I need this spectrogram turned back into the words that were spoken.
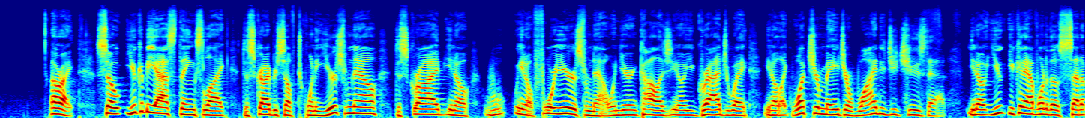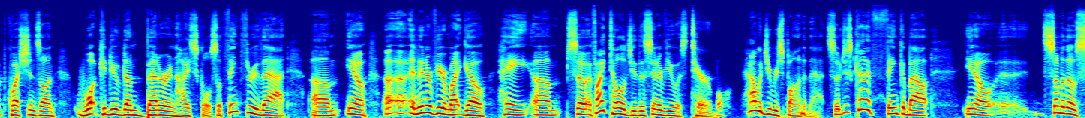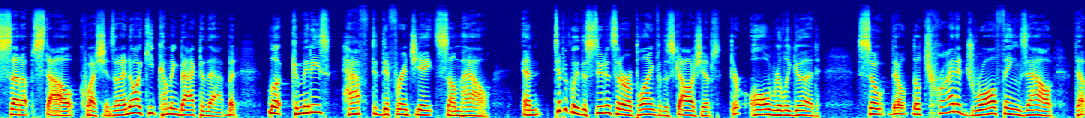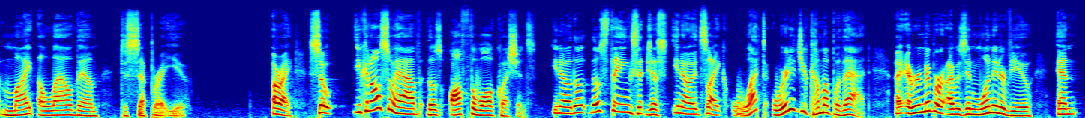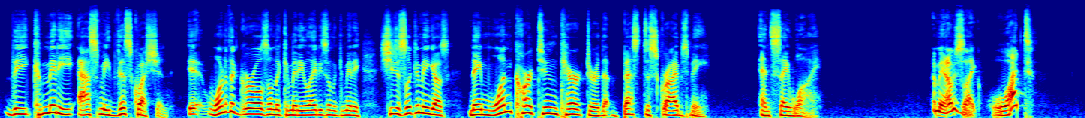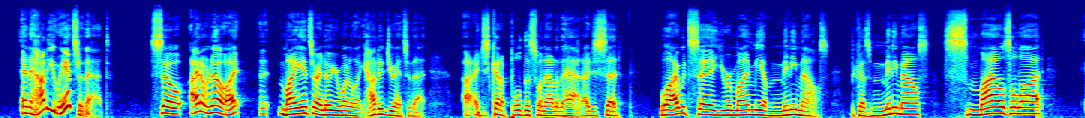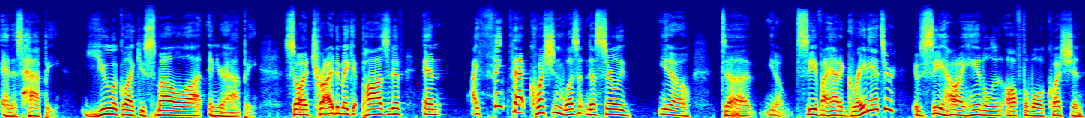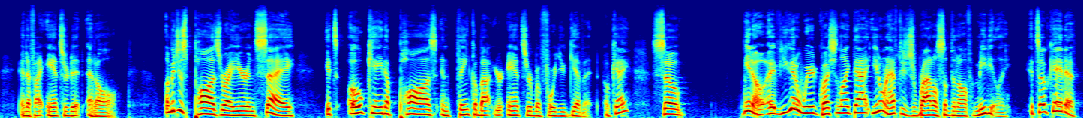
All right. So you could be asked things like describe yourself 20 years from now, describe, you know, w- you know, 4 years from now when you're in college, you know, you graduate, you know, like what's your major? Why did you choose that? You know, you you could have one of those setup questions on what could you have done better in high school. So think through that. Um, you know, uh, an interviewer might go, "Hey, um, so if I told you this interview was terrible, how would you respond to that?" So just kind of think about you know, uh, some of those setup style questions. And I know I keep coming back to that, but look, committees have to differentiate somehow. And typically the students that are applying for the scholarships, they're all really good. So they'll they'll try to draw things out that might allow them to separate you. All right. So you can also have those off the wall questions. You know, those, those things that just, you know, it's like, what? Where did you come up with that? I, I remember I was in one interview and the committee asked me this question. It, one of the girls on the committee, ladies on the committee, she just looked at me and goes, Name one cartoon character that best describes me and say why. I mean, I was like, What? And how do you answer that? So I don't know. I my answer, I know you're wondering, like, how did you answer that? I just kind of pulled this one out of the hat. I just said, well, I would say you remind me of Minnie Mouse because Minnie Mouse smiles a lot and is happy. You look like you smile a lot and you're happy. So I tried to make it positive, and I think that question wasn't necessarily, you know, to you know see if I had a great answer. It was see how I handled an off the wall question and if I answered it at all. Let me just pause right here and say it's okay to pause and think about your answer before you give it. Okay. So, you know, if you get a weird question like that, you don't have to just rattle something off immediately. It's okay to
